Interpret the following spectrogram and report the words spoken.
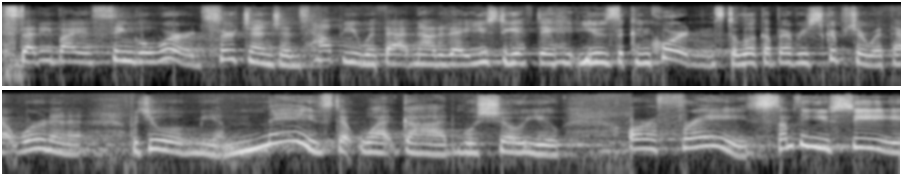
Study by a single word. Search engines help you with that now today. You used to have to use the concordance to look up every scripture with that word in it. But you will be amazed at what God will show you. Or a phrase, something you see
